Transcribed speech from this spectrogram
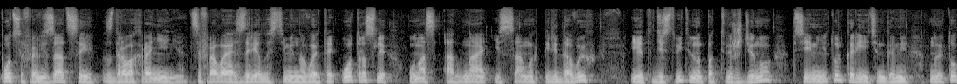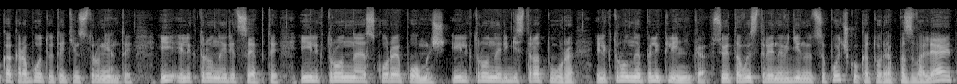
по цифровизации здравоохранения. Цифровая зрелость именно в этой отрасли у нас одна из самых передовых – и это действительно подтверждено всеми не только рейтингами, но и то, как работают эти инструменты. И электронные рецепты, и электронная скорая помощь, и электронная регистратура, электронная поликлиника. Все это выстроено в единую цепочку, которая позволяет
